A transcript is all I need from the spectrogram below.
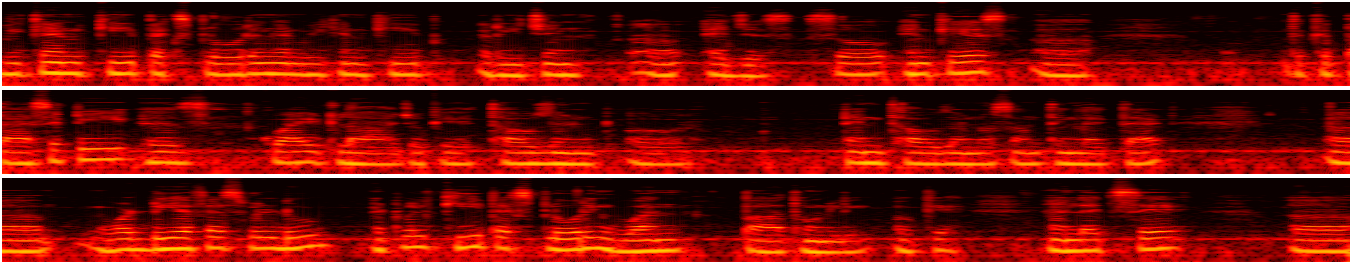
we can keep exploring and we can keep reaching uh, edges. So in case uh, the capacity is quite large okay thousand or 10,000 or something like that uh, what DFS will do it will keep exploring one path only okay? And let's say uh,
